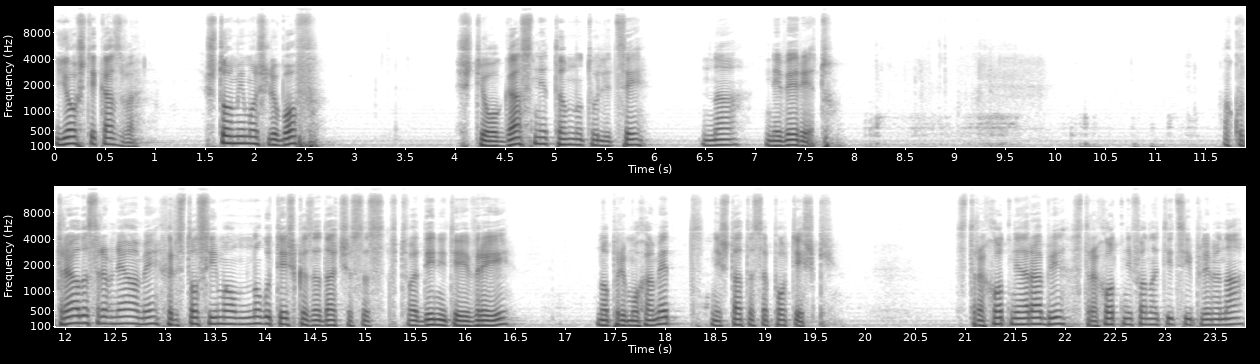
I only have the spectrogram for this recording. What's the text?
И още казва, щом имаш любов, ще огасне тъмното лице на неверието. Ако трябва да сравняваме, Христос е имал много тежка задача с втвърдените евреи, но при Мохамед нещата са по-тежки. Страхотни араби, страхотни фанатици и племена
